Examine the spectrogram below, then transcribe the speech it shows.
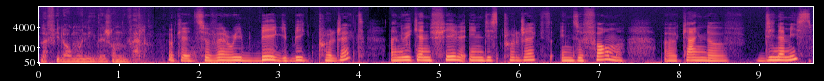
La Philharmonie des Jean Nouvel. Okay, it's a very big, big project, and we can feel in this project, in the form, a kind of dynamism.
